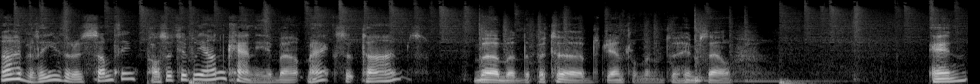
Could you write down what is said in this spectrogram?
"I believe there is something positively uncanny about Max at times," murmured the perturbed gentleman to himself. End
